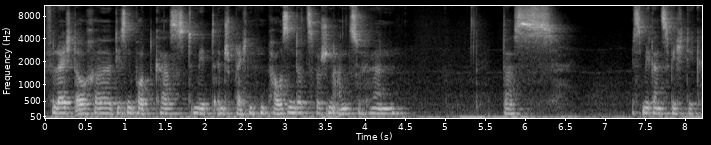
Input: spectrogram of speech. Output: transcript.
Vielleicht auch äh, diesen Podcast mit entsprechenden Pausen dazwischen anzuhören. Das ist mir ganz wichtig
